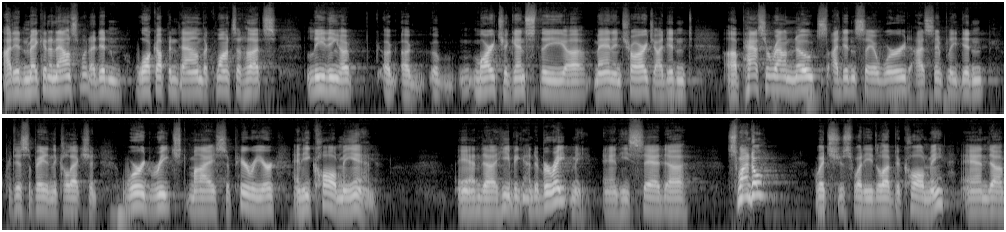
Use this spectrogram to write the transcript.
I didn't make an announcement. I didn't walk up and down the Quonset huts leading a, a, a march against the uh, man in charge. I didn't uh, pass around notes. I didn't say a word. I simply didn't participate in the collection. Word reached my superior, and he called me in. And uh, he began to berate me. And he said, Swindle, which is what he'd love to call me. And uh,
